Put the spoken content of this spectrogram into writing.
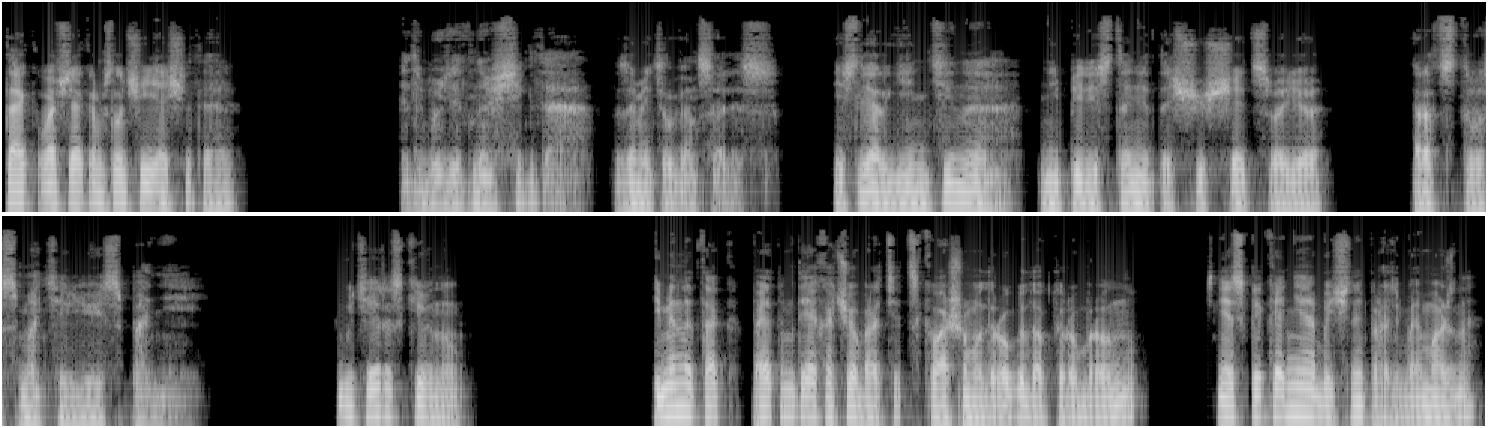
Так, во всяком случае, я считаю. — Это будет навсегда, — заметил Гонсалес, — если Аргентина не перестанет ощущать свое родство с матерью Испанией. Гутьеррес кивнул. — Именно так. Поэтому-то я хочу обратиться к вашему другу, доктору Брунну, с несколько необычной просьбой. Можно?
